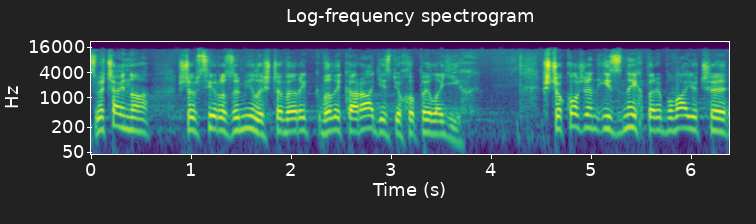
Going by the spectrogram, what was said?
Звичайно, що всі розуміли, що велика радість охопила їх, що кожен із них, перебуваючи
